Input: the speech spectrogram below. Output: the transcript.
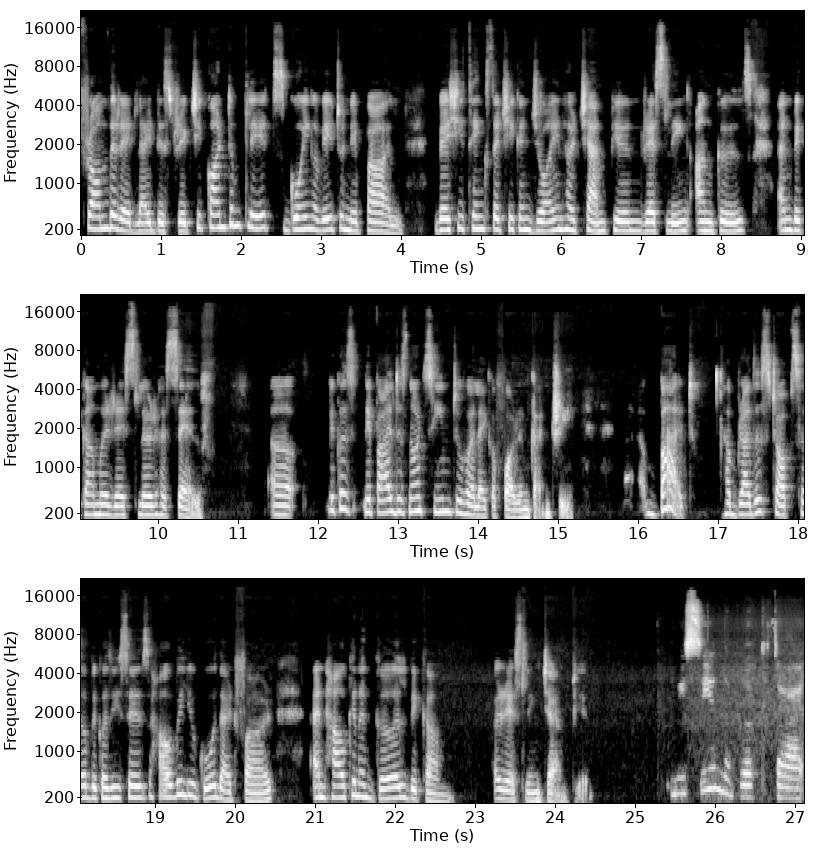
from the red light district, she contemplates going away to Nepal, where she thinks that she can join her champion wrestling uncles and become a wrestler herself. Uh, because Nepal does not seem to her like a foreign country. But her brother stops her because he says, How will you go that far? And how can a girl become a wrestling champion? We see in the book that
